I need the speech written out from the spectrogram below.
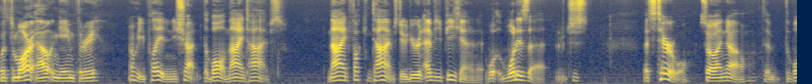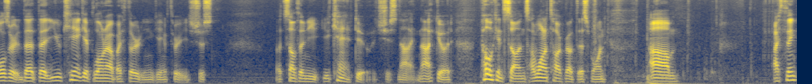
Was Demar out in Game Three? No, he played and he shot the ball nine times. Nine fucking times, dude. You're an MVP candidate. What what is that? Just that's terrible. So I know the the Bulls are that that you can't get blown out by 30 in game 3. It's just that's something you, you can't do. It's just not not good. Pelican Suns, I want to talk about this one. Um, I think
